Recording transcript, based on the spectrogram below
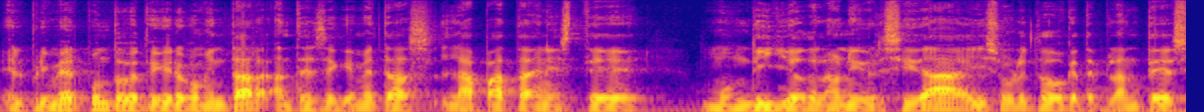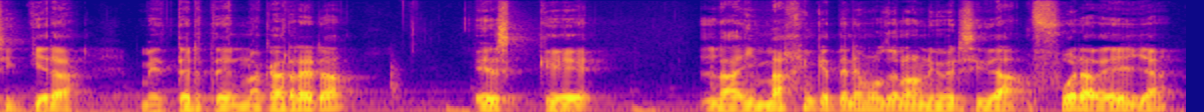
El primer punto que te quiero comentar, antes de que metas la pata en este mundillo de la universidad y sobre todo que te plantees siquiera meterte en una carrera, es que la imagen que tenemos de la universidad fuera de ella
